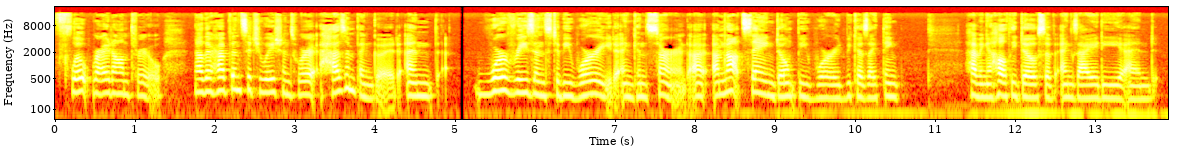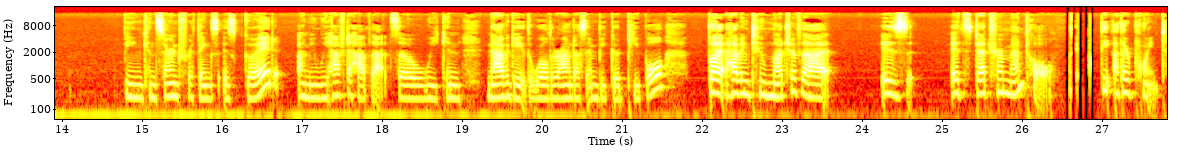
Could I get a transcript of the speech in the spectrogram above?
float right on through. Now there have been situations where it hasn't been good and were reasons to be worried and concerned. I, I'm not saying don't be worried because I think having a healthy dose of anxiety and being concerned for things is good. I mean, we have to have that so we can navigate the world around us and be good people. But having too much of that is it's detrimental. The other point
